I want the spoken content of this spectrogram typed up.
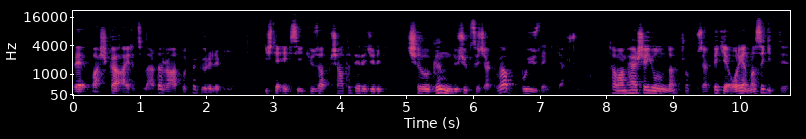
ve başka ayrıntılarda rahatlıkla görülebiliyor. İşte eksi 266 derecelik çılgın düşük sıcaklığa bu yüzden ihtiyaç duyduk. Tamam her şey yolunda, çok güzel. Peki oraya nasıl gitti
